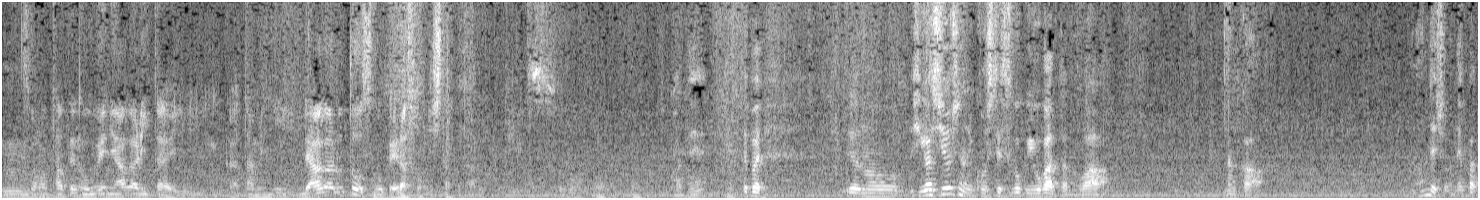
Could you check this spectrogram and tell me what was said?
らね、うん、その縦の上に上がりたいがためにで上がるとすごく偉そうにしたくなるかね、やっぱりあの東吉野に越してすごく良かったのはなんかなんでしょうね。やっぱ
